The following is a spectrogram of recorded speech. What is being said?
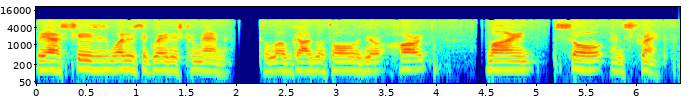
they ask Jesus, what is the greatest commandment? To love God with all of your heart, mind, soul, and strength.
